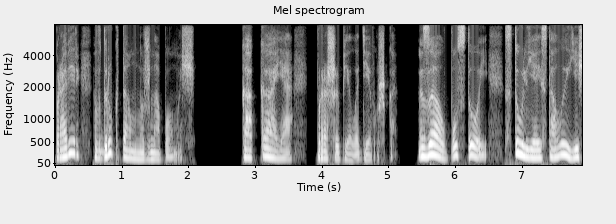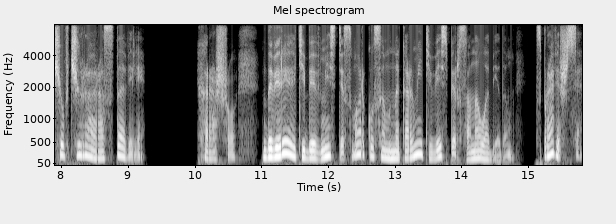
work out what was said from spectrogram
проверь, вдруг там нужна помощь». «Какая?» — прошипела девушка. Зал пустой, стулья и столы еще вчера расставили. Хорошо, доверяю тебе вместе с Маркусом накормить весь персонал обедом. Справишься?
